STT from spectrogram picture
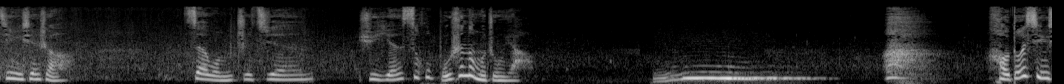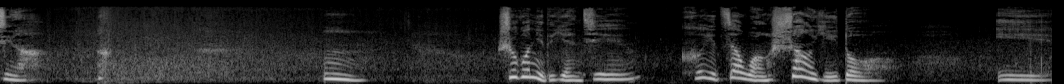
金鱼先生，在我们之间，语言似乎不是那么重要。啊，好多星星啊！嗯，如果你的眼睛可以再往上移动，一、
